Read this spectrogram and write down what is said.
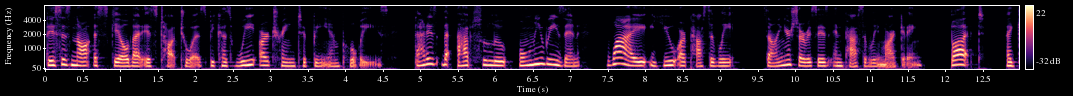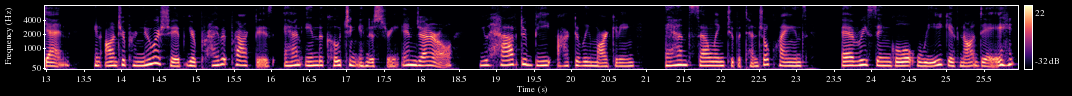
This is not a skill that is taught to us because we are trained to be employees. That is the absolute only reason why you are passively selling your services and passively marketing. But again, in entrepreneurship, your private practice, and in the coaching industry in general, you have to be actively marketing and selling to potential clients every single week, if not day,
